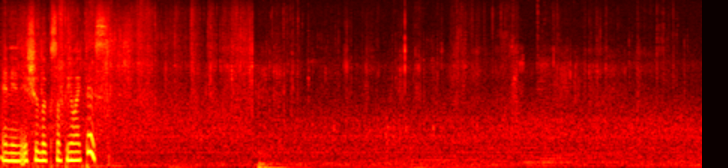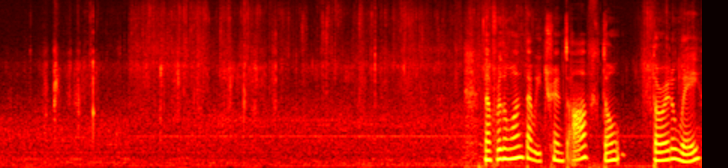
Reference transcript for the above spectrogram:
And then it should look something like this. Now for the ones that we trimmed off, don't throw it away.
